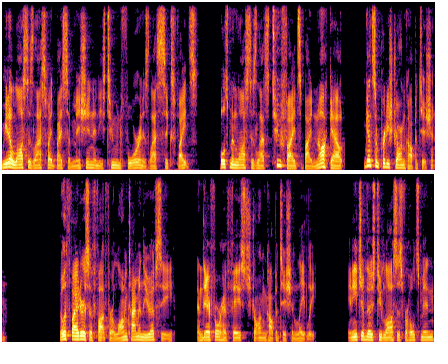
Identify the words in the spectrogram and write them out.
Guida lost his last fight by submission, and he's 2 and 4 in his last six fights. Holtzman lost his last two fights by knockout against some pretty strong competition. Both fighters have fought for a long time in the UFC and therefore have faced strong competition lately. In each of those two losses for Holtzman,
